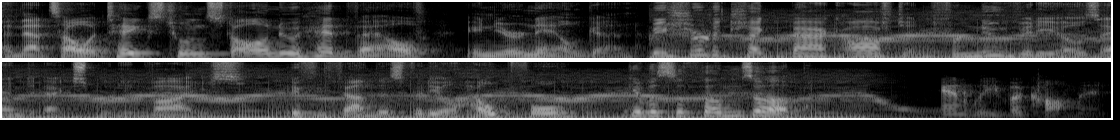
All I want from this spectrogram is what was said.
And that's all it takes to install a new head valve in your nail gun. Be sure to check back often for new videos and expert advice. If you found this video helpful, give us a thumbs up. And leave a comment.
